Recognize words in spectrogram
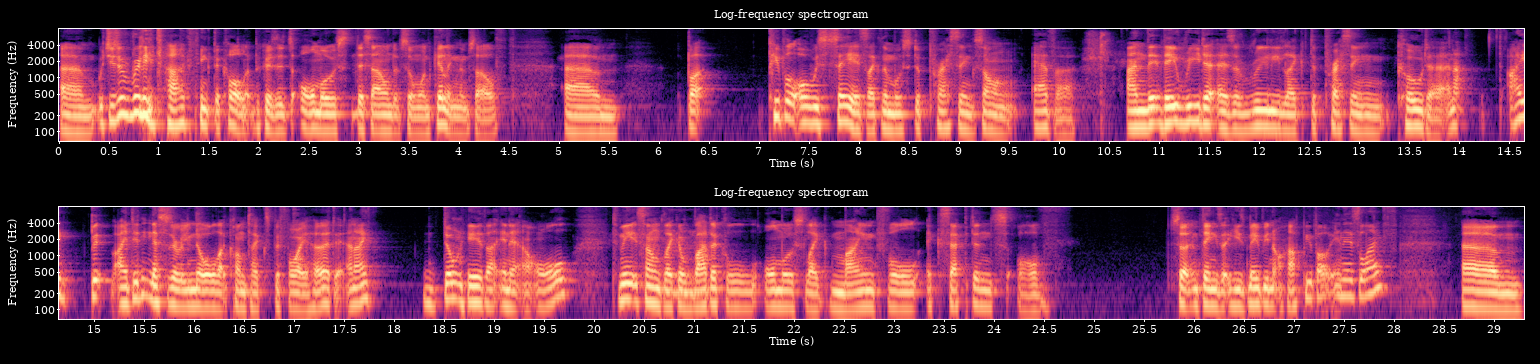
um, which is a really dark thing to call it because it's almost the sound of someone killing themselves. Um, but people always say it's like the most depressing song ever, and they, they read it as a really like depressing coda. And I, I, I didn't necessarily know all that context before I heard it, and I don't hear that in it at all. To me, it sounds like a hmm. radical, almost like mindful acceptance of certain things that he's maybe not happy about in his life. Um,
